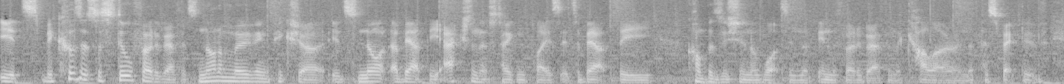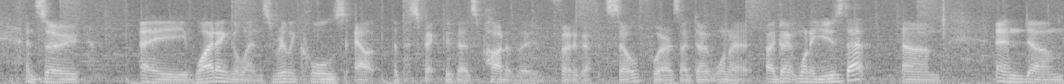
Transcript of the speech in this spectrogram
it's because it's a still photograph, it's not a moving picture, it's not about the action that's taking place, it's about the composition of what's in the, in the photograph and the color and the perspective. And so a wide angle lens really calls out the perspective as part of the photograph itself, whereas I don't want to I don't want to use that. Um, and um,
